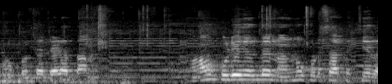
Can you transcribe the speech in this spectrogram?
ಕುಡ್ಕೊಂತ ಅಡ್ಡಾಡತ್ತಾನ ನಾವು ಕುಡಿಯೋದಲ್ದ ನನ್ನೂ ಕುಡ್ಸಾಕ ಹಚ್ಚಿದ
